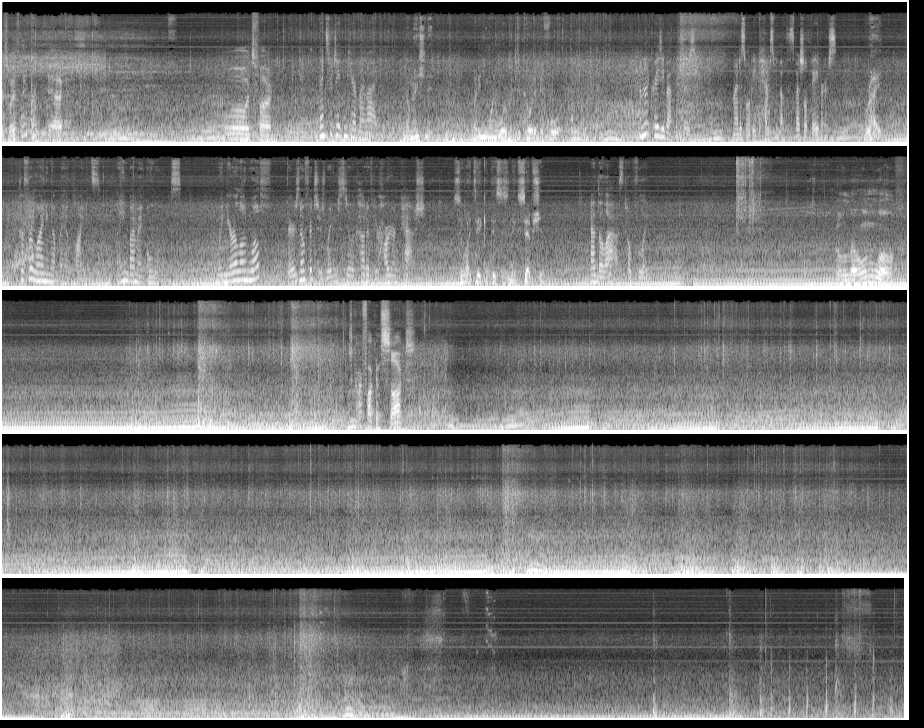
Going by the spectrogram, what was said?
Is with me? Yeah, okay. Whoa, it's far. Thanks for taking care of my ride. Don't mention it. Why didn't you want to work with Dakota before? I'm not crazy about fixers. Might as well be pimps without the special favors. Right. Prefer lining up my own clients, playing by my own rules. When you're a lone wolf, there's no fixers waiting to steal a cut of your hard-earned cash. So I take it this is an exception. And the last, hopefully. A lone wolf. This car fucking sucks.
